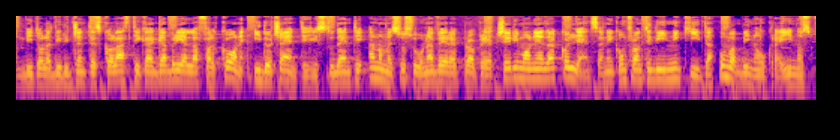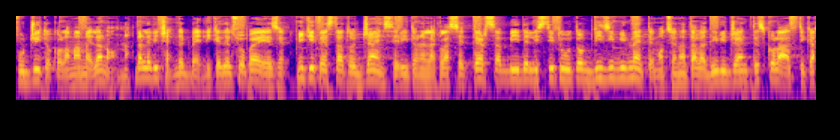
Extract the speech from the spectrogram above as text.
invito la dirigente scolastica Gabriella Falcone, i docenti e gli studenti hanno messo su una vera e propria cerimonia d'accoglienza nei confronti di Nikita, un bambino ucraino sfuggito con la mamma e la nonna dalle vicende belliche del suo paese. Nikita è stato già inserito nella classe terza B dell'istituto, visibilmente emozionata la dirigente scolastica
